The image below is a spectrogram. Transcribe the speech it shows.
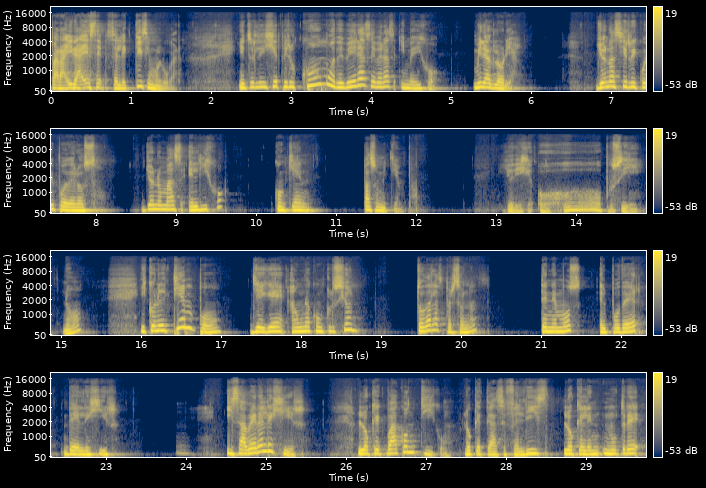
para ir a ese selectísimo lugar. Y entonces le dije, pero ¿cómo? ¿De veras, de veras? Y me dijo, mira, Gloria, yo nací rico y poderoso. Yo nomás elijo con quién paso mi tiempo. Y yo dije, oh, pues sí, ¿no? Y con el tiempo llegué a una conclusión. Todas las personas tenemos el poder de elegir. Y saber elegir lo que va contigo, lo que te hace feliz, lo que le nutre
